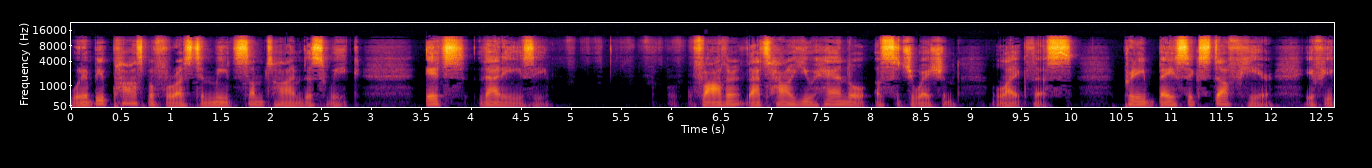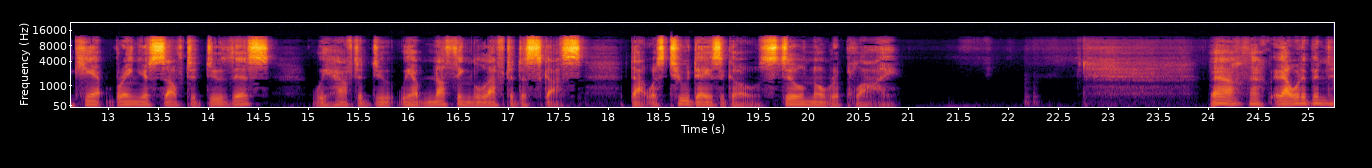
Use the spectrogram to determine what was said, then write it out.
Would it be possible for us to meet sometime this week? It's that easy. Father, that's how you handle a situation like this pretty basic stuff here. If you can't bring yourself to do this, we have to do we have nothing left to discuss. That was 2 days ago. Still no reply. Yeah, that, that would have been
